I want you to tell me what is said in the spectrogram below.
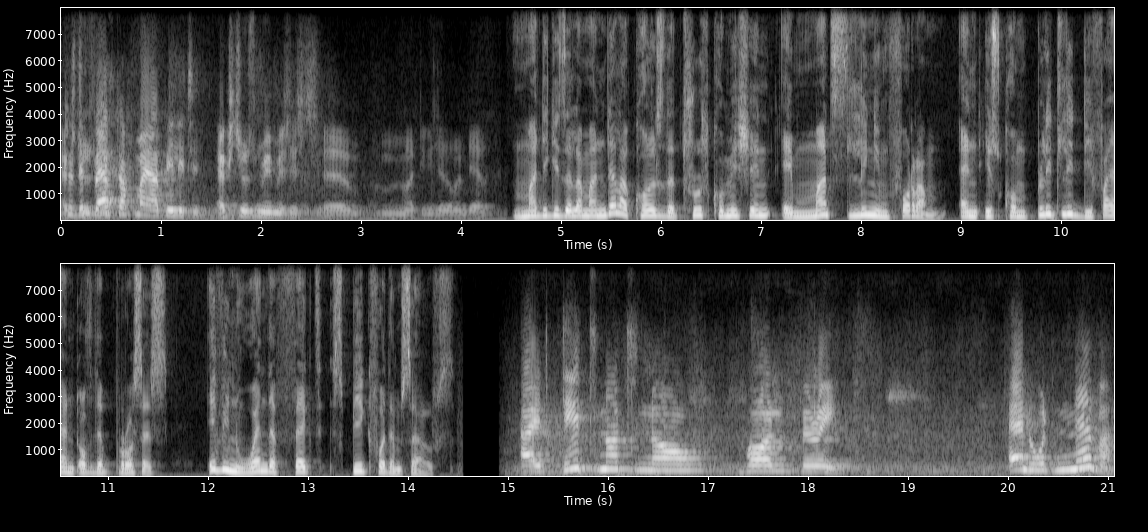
to the best me. of my ability. Excuse me, Mrs. Uh, Matikizela Mandela. Madikizela Mandela calls the Truth Commission a mudslinging forum and is completely defiant of the process, even when the facts speak for themselves. I did not know Paul Verryn and would never,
